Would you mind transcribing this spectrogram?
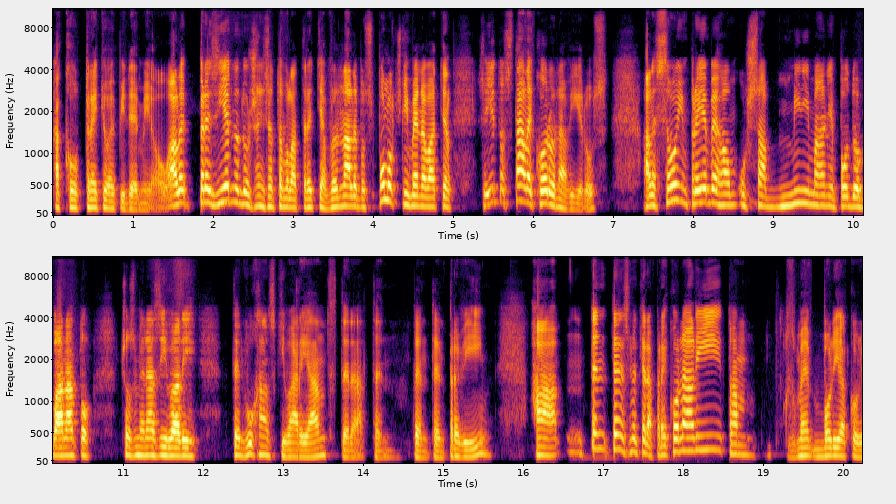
ako treťou epidémiou. Ale pre zjednodušenie sa to volá tretia vlna, lebo spoločný menovateľ, že je to stále koronavírus, ale svojim priebehom už sa minimálne podobá na to, čo sme nazývali ten wuhanský variant, teda ten, ten, ten prvý. A ten, ten sme teda prekonali, tam sme boli ako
